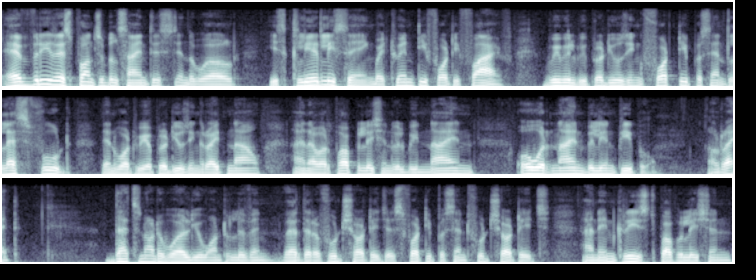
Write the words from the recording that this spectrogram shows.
Every responsible scientist in the world is clearly saying by 2045, we will be producing forty percent less food than what we are producing right now and our population will be nine… over nine billion people, all right? That's not a world you want to live in, where there are food shortages, forty percent food shortage and increased population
